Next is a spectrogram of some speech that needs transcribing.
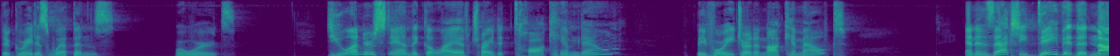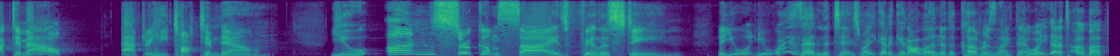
their greatest weapons were words? Do you understand that Goliath tried to talk him down before he tried to knock him out? And it's actually David that knocked him out after he talked him down. You uncircumcised Philistine. Now, you, you, why is that in the text? Why you got to get all under the covers like that? Why you got to talk about,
